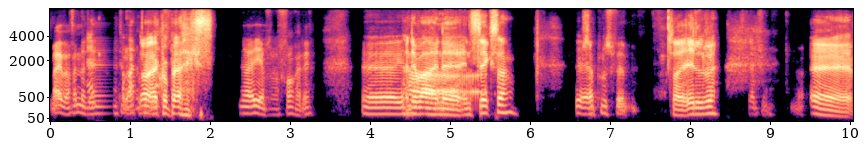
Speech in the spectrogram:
Nej, hvad fanden er Ja, det? det var... Nå, acrobatics. Nej, ja, for fuck er det. Øh, jeg Men det var en, øh, en 6'er, Ja, plus 5. så 11. Øh,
